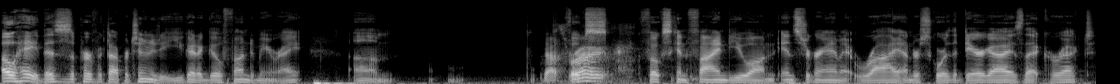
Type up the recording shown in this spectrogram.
Oh, hey, this is a perfect opportunity. You got to GoFundMe, right? Um, That's folks, right. folks can find you on Instagram at rye underscore the dare guy. Is that correct?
